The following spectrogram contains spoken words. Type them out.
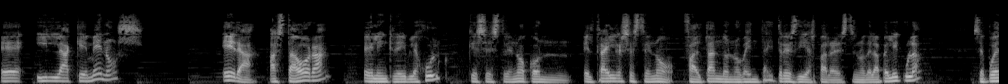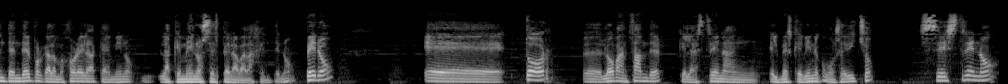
Eh, y la que menos era hasta ahora El Increíble Hulk, que se estrenó con. El tráiler se estrenó faltando 93 días para el estreno de la película. Se puede entender porque a lo mejor era la que menos, la que menos esperaba la gente, ¿no? Pero eh, Thor, eh, Love and Thunder, que la estrenan el mes que viene, como os he dicho, se estrenó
